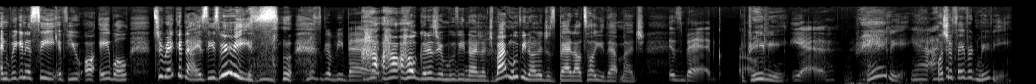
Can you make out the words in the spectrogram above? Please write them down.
and we're gonna see if you are able to recognize these movies. This is gonna be bad. how, how how good is your movie knowledge? My movie knowledge is bad. I'll tell you that much. it's bad. Really, Yeah. really. Yeah, I What's your favorite movie?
